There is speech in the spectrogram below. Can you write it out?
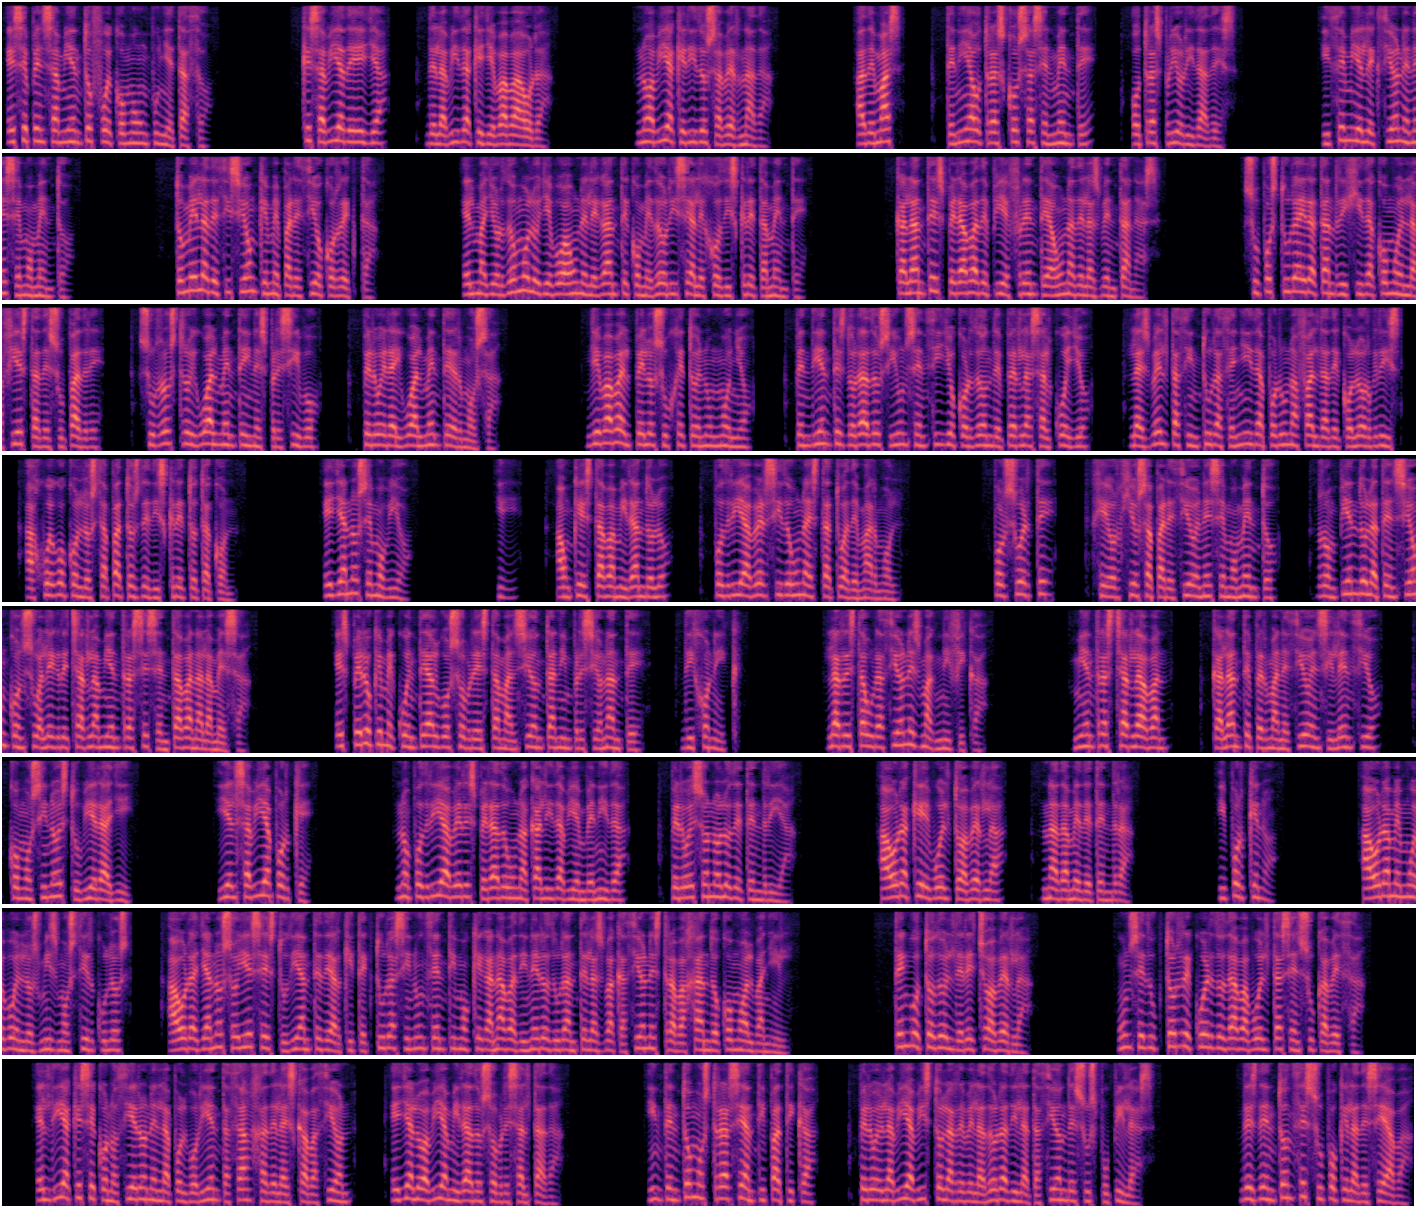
Ese pensamiento fue como un puñetazo. ¿Qué sabía de ella, de la vida que llevaba ahora? No había querido saber nada. Además, tenía otras cosas en mente, otras prioridades. Hice mi elección en ese momento. Tomé la decisión que me pareció correcta. El mayordomo lo llevó a un elegante comedor y se alejó discretamente. Calante esperaba de pie frente a una de las ventanas. Su postura era tan rígida como en la fiesta de su padre, su rostro igualmente inexpresivo, pero era igualmente hermosa. Llevaba el pelo sujeto en un moño, pendientes dorados y un sencillo cordón de perlas al cuello, la esbelta cintura ceñida por una falda de color gris, a juego con los zapatos de discreto tacón. Ella no se movió. Y, aunque estaba mirándolo, podría haber sido una estatua de mármol. Por suerte, Georgios apareció en ese momento, rompiendo la tensión con su alegre charla mientras se sentaban a la mesa. Espero que me cuente algo sobre esta mansión tan impresionante, dijo Nick. La restauración es magnífica. Mientras charlaban, Calante permaneció en silencio, como si no estuviera allí. Y él sabía por qué. No podría haber esperado una cálida bienvenida, pero eso no lo detendría. Ahora que he vuelto a verla, nada me detendrá. ¿Y por qué no? Ahora me muevo en los mismos círculos, ahora ya no soy ese estudiante de arquitectura sin un céntimo que ganaba dinero durante las vacaciones trabajando como albañil. Tengo todo el derecho a verla. Un seductor recuerdo daba vueltas en su cabeza. El día que se conocieron en la polvorienta zanja de la excavación, ella lo había mirado sobresaltada. Intentó mostrarse antipática, pero él había visto la reveladora dilatación de sus pupilas. Desde entonces supo que la deseaba.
